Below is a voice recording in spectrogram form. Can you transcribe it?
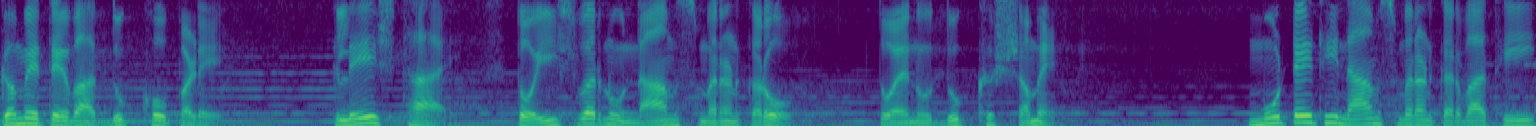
ગમે તેવા દુઃખો પડે, ક્લેશ થાય તો ઈશ્વરનું નામ સ્મરણ કરો, તો એનું દુઃખ શમે. મોટેથી નામ સ્મરણ કરવાથી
